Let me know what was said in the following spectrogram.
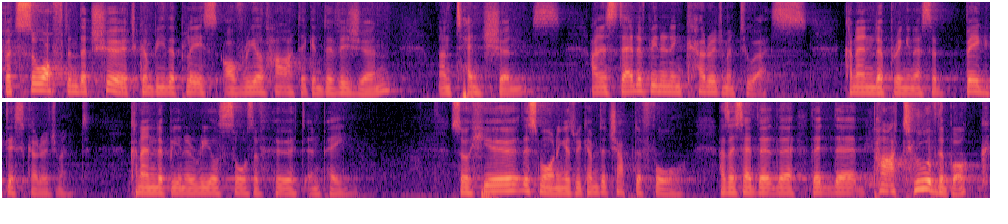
But so often the church can be the place of real heartache and division and tensions. And instead of being an encouragement to us, can end up bringing us a big discouragement, can end up being a real source of hurt and pain. So here this morning, as we come to chapter 4, as I said, the, the, the, the part two of the book,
